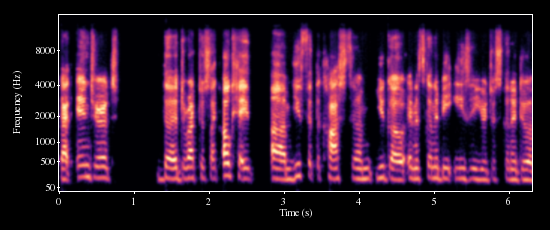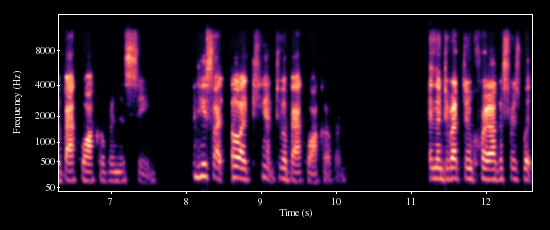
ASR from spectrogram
got injured. The director's like, okay, um, you fit the costume, you go, and it's going to be easy. You're just going to do a back walkover in this scene. And he's like, oh, I can't do a back walkover. And the director and choreographers would,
